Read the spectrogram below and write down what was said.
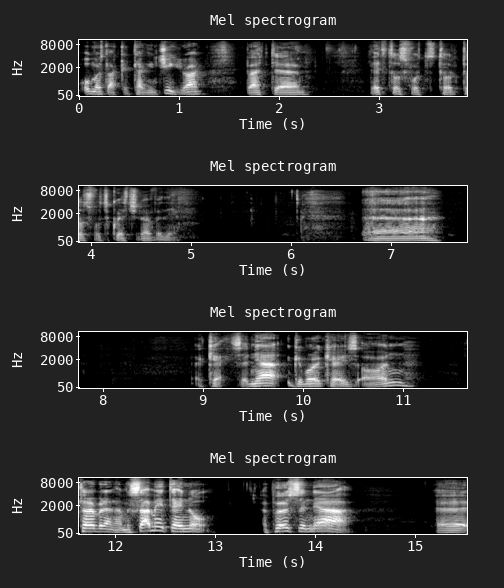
almost like a tongue in cheek, right? But uh, that's Tosfot's, Tosfot's question over there. Uh, okay, so now Gemara carries on. A person now. Uh,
